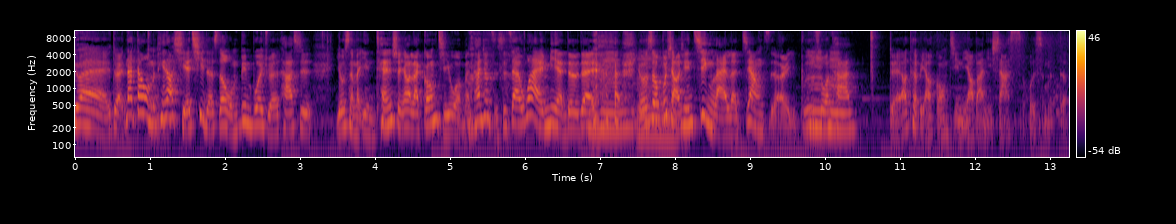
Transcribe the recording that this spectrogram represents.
对对，那当我们听到邪气的时候，我们并不会觉得他是有什么 intention 要来攻击我们，他就只是在外面，对不对？嗯、有的时候不小心进来了这样子而已，不是说他、嗯、对要特别要攻击你，要把你杀死或者什么的。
